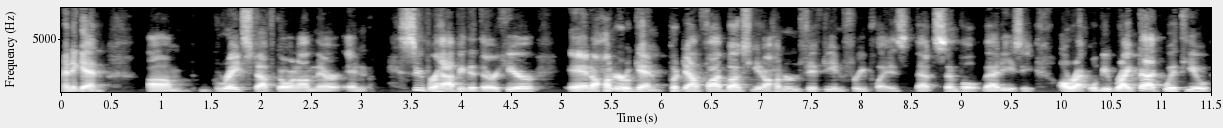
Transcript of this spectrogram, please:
And again, um, great stuff going on there, and super happy that they're here. And 100 again, put down five bucks, you get 150 in free plays. That's simple, that easy. All right, we'll be right back with you,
